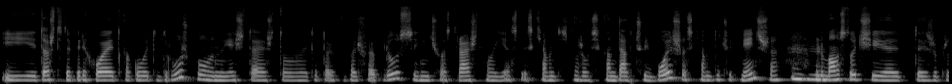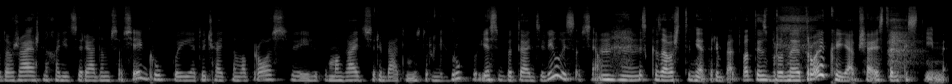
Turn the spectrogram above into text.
И то, что это переходит в какую-то дружбу, ну, я считаю, что это только большой плюс, и ничего страшного, если с кем-то сложился контакт чуть больше, с кем-то чуть меньше. Mm-hmm. В любом случае, ты же продолжаешь находиться рядом со всей группой и отвечать на вопросы или помогать ребятам из других групп. Если бы ты отделилась совсем mm-hmm. и сказала, что нет, ребят, вот избранная тройка, я общаюсь только с ними,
